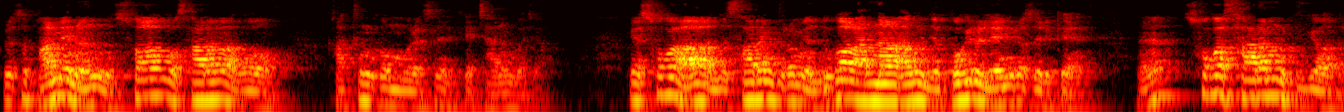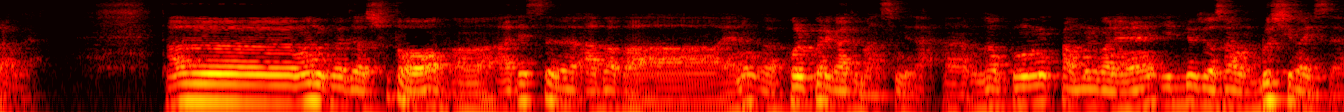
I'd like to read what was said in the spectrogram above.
그래서 밤에는 소하고 사람하고 같은 건물에서 이렇게 자는 거죠. 그 소가 사람이 들어오면 누가 왔나 하고 이제 고개를 내밀어서 이렇게 예? 소가 사람을 구경하더라고요. 다음은 그저 수도 어, 아디스 아바바에는 그 볼거리가 아주 많습니다. 아, 우선 국립박물관에 인류조상 루시가 있어요.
